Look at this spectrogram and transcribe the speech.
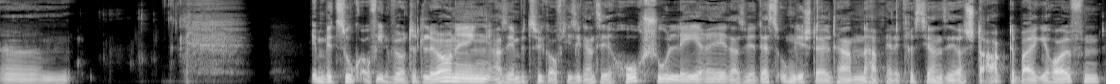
Ähm, in Bezug auf Inverted Learning, also in Bezug auf diese ganze Hochschullehre, dass wir das umgestellt haben. Da hat mir der Christian sehr stark dabei geholfen.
